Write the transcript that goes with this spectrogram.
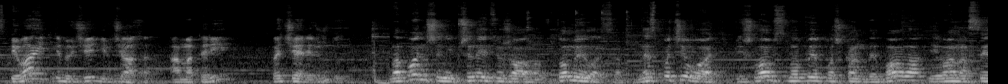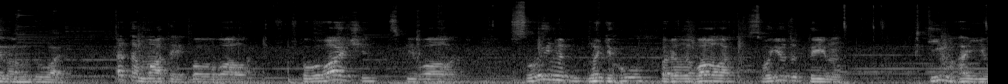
Співають ідучі дівчата, а матері вечері ждуть. На панщині пшеницю жала, втомилася, не спочивать, пішла в снопи пошкандибала, Івана сина годувать. Та мати повивала, повиваючи, співала, свою нудьгу переливала свою дитину в тім гаю.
